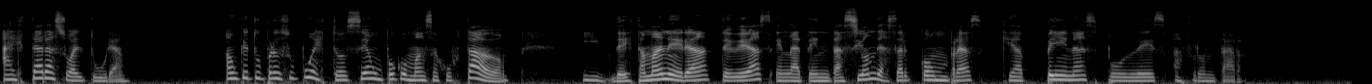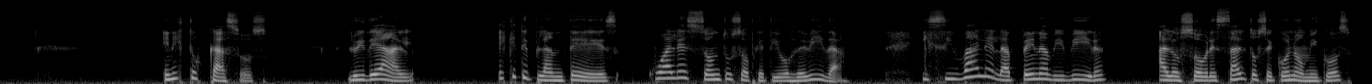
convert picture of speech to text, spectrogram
a estar a su altura, aunque tu presupuesto sea un poco más ajustado y de esta manera te veas en la tentación de hacer compras que apenas podés afrontar. En estos casos, lo ideal es que te plantees cuáles son tus objetivos de vida y si vale la pena vivir a los sobresaltos económicos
